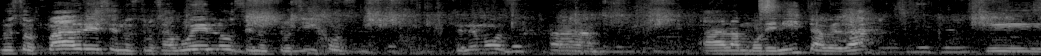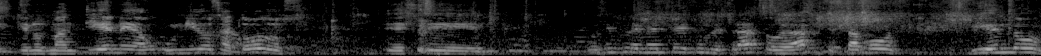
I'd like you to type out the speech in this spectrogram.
nuestros padres, en nuestros abuelos, en nuestros hijos. Tenemos a, a la morenita, ¿verdad? Que, que nos mantiene unidos a todos. Este, pues simplemente es un retrato, ¿verdad? Estamos viendo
